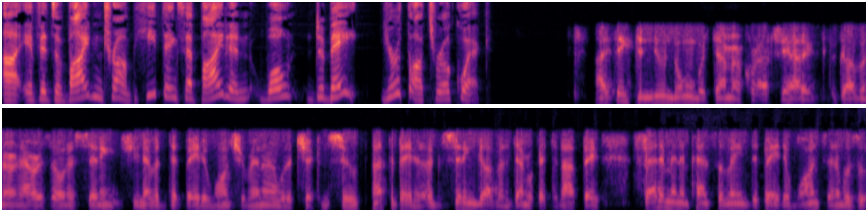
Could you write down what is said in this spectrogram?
uh, if it's a Biden Trump, he thinks that Biden won't debate. Your thoughts real quick. I think the new norm with Democrats, you had a, the governor in Arizona sitting, she never debated once. She ran around with a chicken suit. Not debated. A sitting governor, Democrat did not debate. Fetterman in Pennsylvania debated once, and it was a,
